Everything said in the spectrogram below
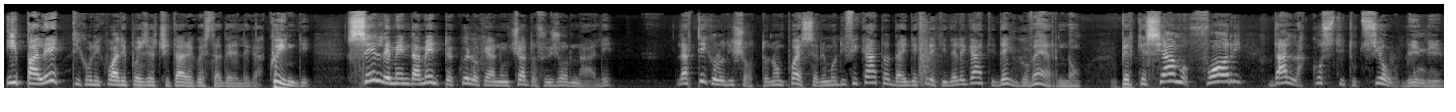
i paletti con i quali può esercitare questa delega. Quindi, se l'emendamento è quello che è annunciato sui giornali, l'articolo 18 non può essere modificato dai decreti delegati del governo, perché siamo fuori dalla Costituzione. Quindi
